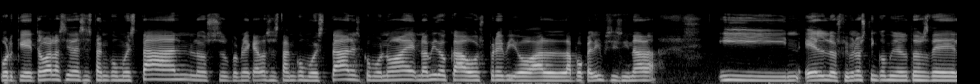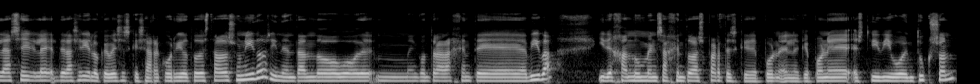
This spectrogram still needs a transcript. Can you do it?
porque todas las ciudades están como están, los supermercados están como están, es como no, hay, no ha habido caos previo al apocalipsis ni nada. Y él, los primeros cinco minutos de la, serie, de la serie, lo que ves es que se ha recorrido todo Estados Unidos intentando mm, encontrar a gente viva y dejando un mensaje en todas partes que pone, en el que pone estoy vivo en Tucson.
